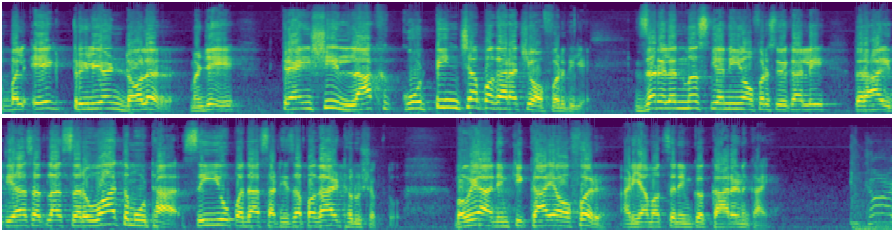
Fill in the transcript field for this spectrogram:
तब्बल एक ट्रिलियन डॉलर म्हणजे त्र्याऐंशी लाख कोटींच्या पगाराची ऑफर दिली आहे. जर एलन मस्क यांनी ही ऑफर स्वीकारली तर हा इतिहासातला सर्वात मोठा सीईओ पदासाठीचा पगार ठरू शकतो. बघूया नेमकी काय ऑफर आणि यामागचं नेमकं कारण काय. Car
